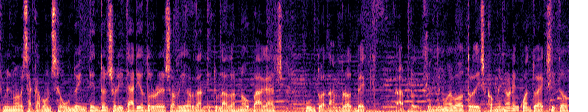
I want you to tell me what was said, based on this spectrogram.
En 2009 sacaba un segundo intento en solitario Dolores O'Riordan titulado No Baggage junto a Dan Broadbeck a la producción de nuevo, otro disco menor en cuanto a éxito,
